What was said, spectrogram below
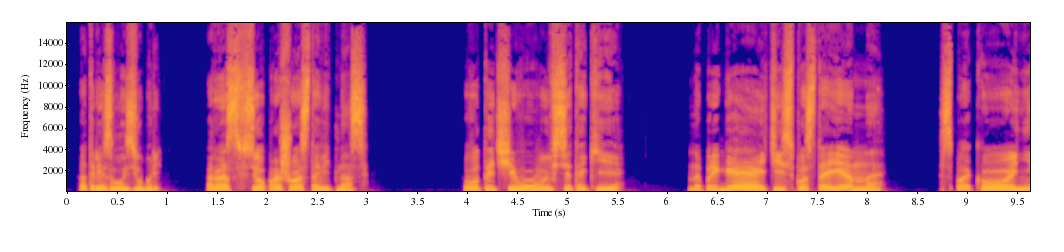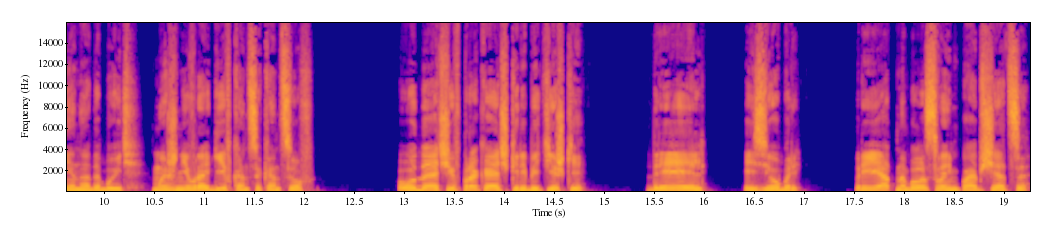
— отрезал Изюбрь. «Раз все, прошу оставить нас». «Вот и чего вы все такие? Напрягаетесь постоянно. Спокойнее надо быть, мы же не враги, в конце концов. Удачи в прокачке, ребятишки!» Дрель, Изюбрь, приятно было с вами пообщаться.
